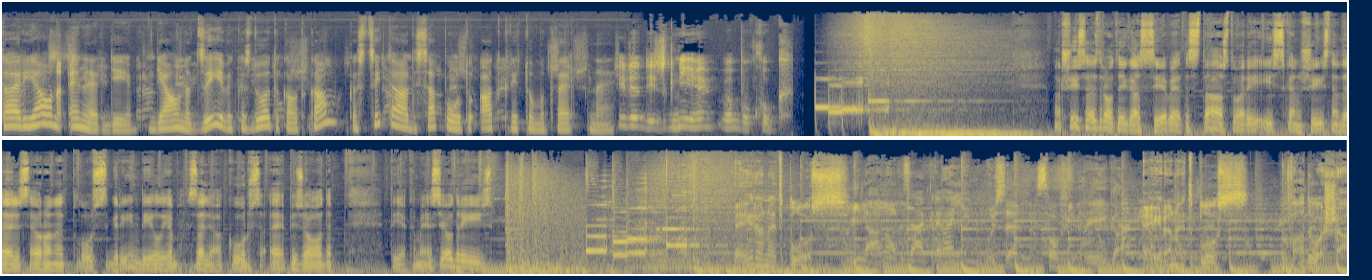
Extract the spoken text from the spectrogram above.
Tā ir jauna enerģija, jauna dzīve, kas dota kaut kam, kas citādi sapūtu atkritumu tvertnē. Ar šīs aizrautīgās sievietes stāstu arī izskan šīs nedēļas Euronet Plus Green Deal jeb zaļā kursa epizode. Tiekamies jau drīz! Eironet Plus, Milāno, Zagreb, Brisele, Sofija, Rīga. Eironet Plus, vadošā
